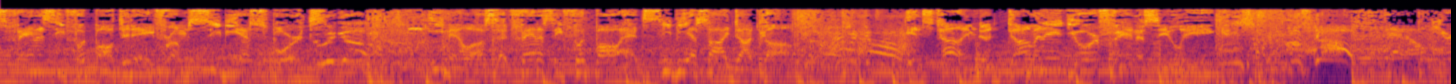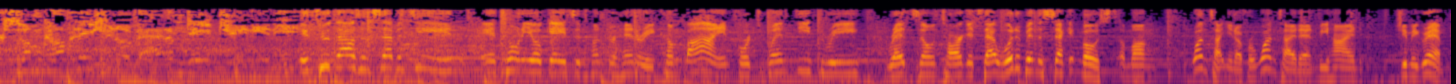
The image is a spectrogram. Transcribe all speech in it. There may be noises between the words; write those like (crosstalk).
is Fantasy Football Today from CBS Sports. Here we go. Email us at fantasyfootball at cbsi.com. Here we go. It's time to dominate your fantasy league. Let's go. Now, here's some combination of Adam, Dave, Jamey, and Heath. In 2017, Antonio Gates and Hunter Henry combined for 23 red zone targets. That would have been the second most among one tight, you know, for one tight end behind Jimmy Graham.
